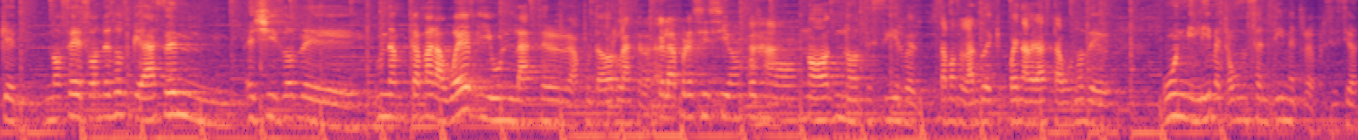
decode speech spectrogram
que no sé, son de esos que hacen hechizos de una cámara web y un láser, apuntador láser. Que la precisión pues no... no... No te sirve. Estamos hablando de que pueden haber hasta uno de un milímetro, un centímetro de precisión.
